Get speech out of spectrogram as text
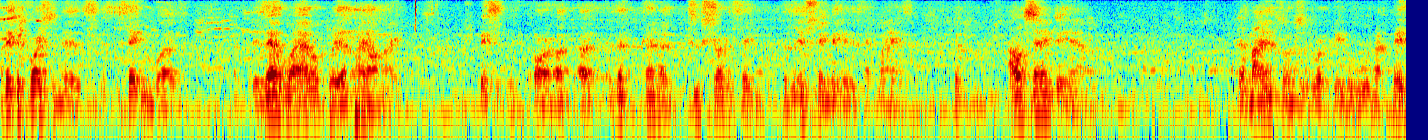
I think the question is, is the statement was, is that why I don't play up high all night? Basically. Or uh, uh, is that kind of too short a statement? Because it's interesting to hear this, my answer. But I was saying to him that my influences were people who were not bass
